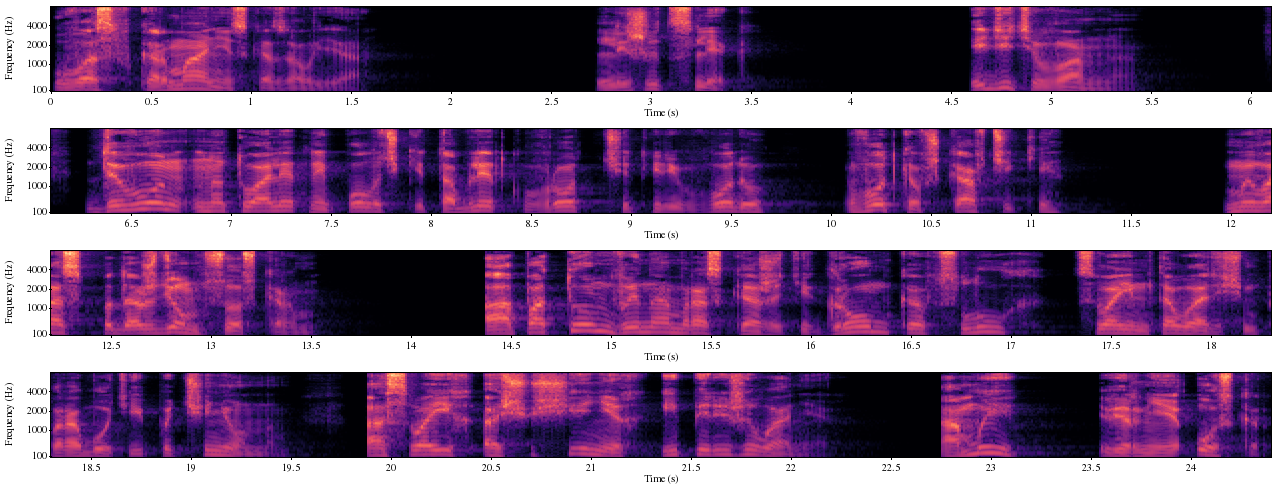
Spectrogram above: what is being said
«У вас в кармане, — сказал я, — лежит слег. Идите в ванную. Да вон на туалетной полочке таблетку в рот, четыре в воду, водка в шкафчике. Мы вас подождем с Оскаром. А потом вы нам расскажете громко, вслух, своим товарищам по работе и подчиненным, о своих ощущениях и переживаниях. А мы, вернее Оскар,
